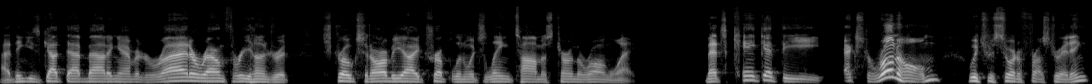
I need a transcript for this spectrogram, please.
I think he's got that batting average right around 300 strokes and RBI triple, in which Lane Thomas turned the wrong way. Mets can't get the extra run home, which was sort of frustrating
